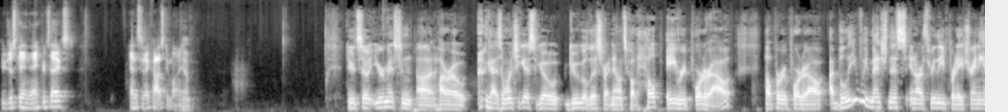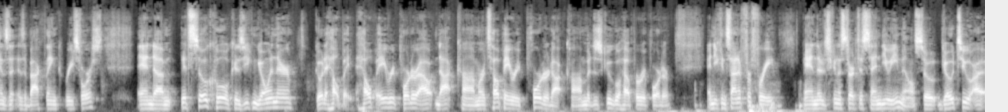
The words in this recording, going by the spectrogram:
You're just getting the anchor text, and it's going to cost you money. Yeah. Dude, so you were mentioning uh, Haro. Guys, I want you guys to go Google this right now. It's called Help a Reporter Out. Help a Reporter Out. I believe we mentioned this in our three lead per day training as a, as a backlink resource. And um, it's so cool because you can go in there, go to help, helpareporterout.com or it's helpareporter.com, but just Google Help a Reporter and you can sign up for free and they're just going to start to send you emails. So go to, uh,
